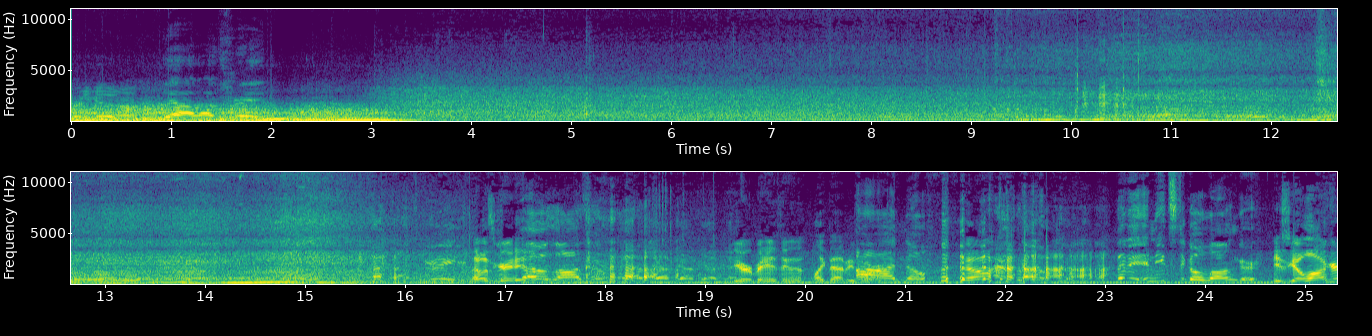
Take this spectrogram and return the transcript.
Pretty good, huh? Yeah, that's great. That's great. That was great. That was awesome. Yeah, yeah, yeah, yeah, yeah. You ever been anything like that before? Ah, no. no? but it, it needs to go longer. Needs to go longer?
